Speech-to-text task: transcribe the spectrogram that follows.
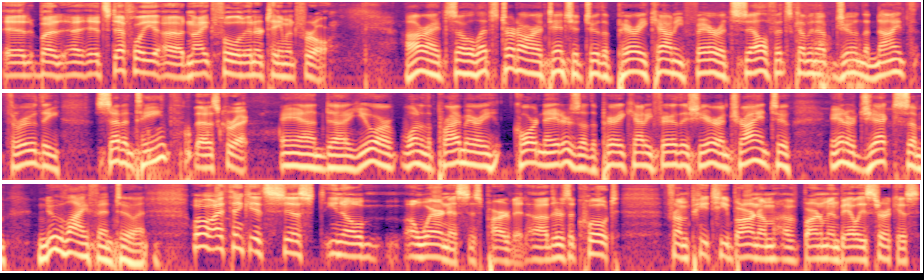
it, but uh, it's definitely a night full of entertainment for all. All right, so let's turn our attention to the Perry County Fair itself. It's coming up June the 9th through the 17th. That is correct. And uh, you are one of the primary coordinators of the Perry County Fair this year and trying to interject some new life into it. Well, I think it's just, you know, awareness is part of it. Uh, there's a quote from P.T. Barnum of Barnum and Bailey Circus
